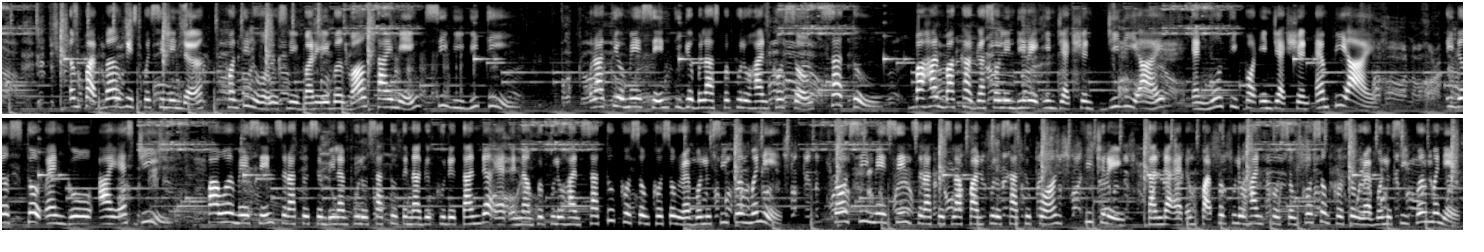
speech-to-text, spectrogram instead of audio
4 valves per silinder. Continuously Variable Valve Timing CVVT Ratio mesin 13.01 Bahan bakar gasolin direct injection GDI and multi-port injection MPI Idle stop and go ISG Power mesin 191 tenaga kuda tanda at 6.100 revolusi per minit Torsi mesin 181 pon, featuring, tanda at 4.000 revolusi per minit.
